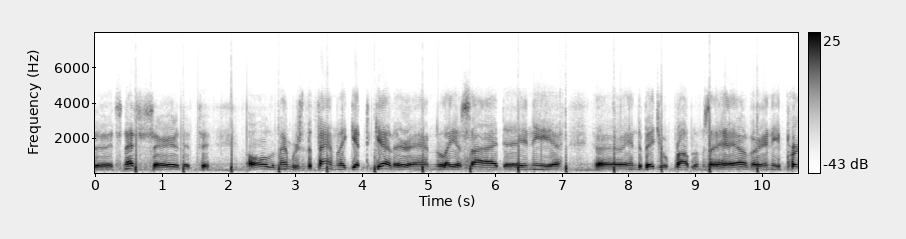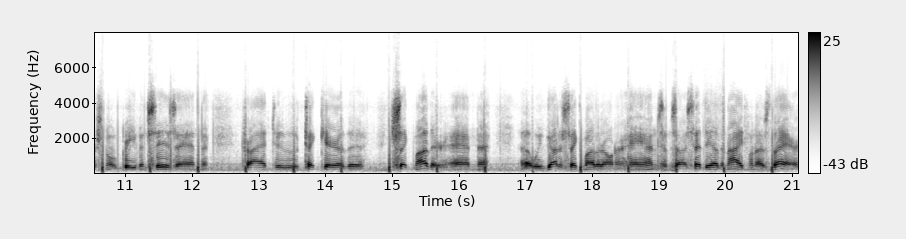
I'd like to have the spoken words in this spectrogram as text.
uh, it's necessary that uh, all the members of the family get together and lay aside uh, any uh, uh, individual problems they have or any personal grievances and try to take care of the sick mother, and uh, uh, we've got a sick mother on our hands. And as I said the other night when I was there,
